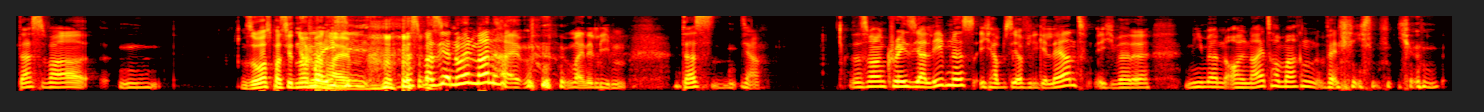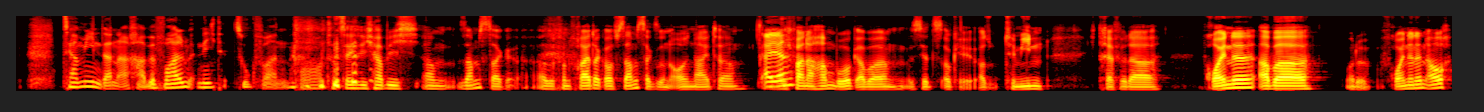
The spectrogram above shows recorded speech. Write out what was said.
Das war Sowas passiert nur in crazy. Mannheim. Das passiert nur in Mannheim, meine Lieben. Das, ja, das war ein crazy Erlebnis. Ich habe sehr viel gelernt. Ich werde nie mehr einen All-Nighter machen, wenn ich einen Termin danach habe. Vor allem nicht Zug fahren. Oh, tatsächlich habe ich am Samstag, also von Freitag auf Samstag so einen All-Nighter. Ah, ja? Ich fahre nach Hamburg, aber ist jetzt okay. Also Termin. Ich treffe da Freunde, aber oder Freundinnen auch.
